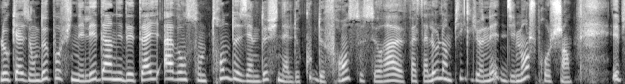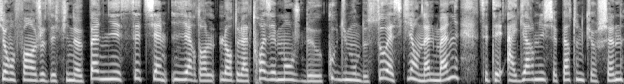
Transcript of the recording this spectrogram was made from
L'occasion de peaufiner les derniers détails avant son 32e de finale de Coupe de France. Ce sera euh, face à l'Olympique lyonnais dimanche prochain. Et puis enfin, Joséphine Panier, 7e hier lors de la troisième manche de Coupe du Monde de saut à ski en Allemagne. C'était à Garmisch-Partenkirchen.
